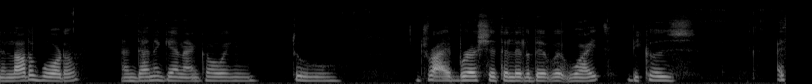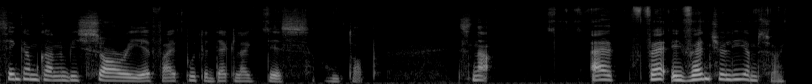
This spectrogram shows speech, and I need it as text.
a lot of water. And then again I'm going to dry brush it a little bit with white because I think I'm gonna be sorry if I put a deck like this on top. It's not I eventually I'm sorry.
